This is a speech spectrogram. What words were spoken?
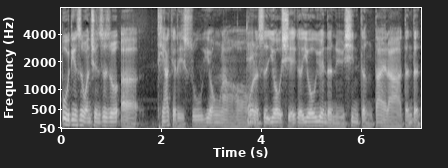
不一定是完全是说呃。听起来书庸啦，哈，或者是幽写一个幽怨的女性等待啦，等等，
